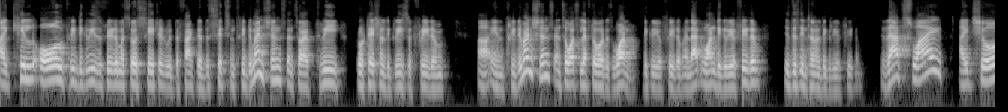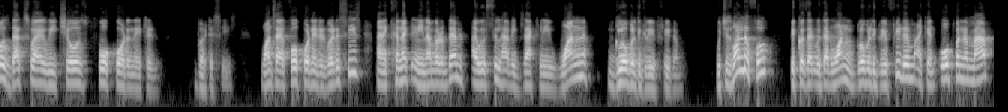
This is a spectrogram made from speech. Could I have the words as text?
I kill all three degrees of freedom associated with the fact that this sits in three dimensions. And so I have three rotational degrees of freedom uh, in three dimensions. And so what's left over is one degree of freedom. And that one degree of freedom is this internal degree of freedom. That's why I chose, that's why we chose four coordinated vertices. Once I have four coordinated vertices and I connect any number of them, I will still have exactly one global degree of freedom, which is wonderful because that with that one global degree of freedom, I can open a map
